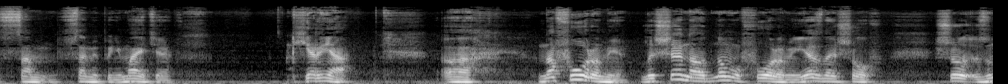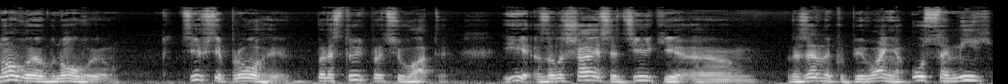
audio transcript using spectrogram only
сам, самі розумієте, херня. На форумі, лише на одному форумі я знайшов, що з новою обновою ці всі проги перестають працювати. І залишається тільки. Е, резервне копіювання у самій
